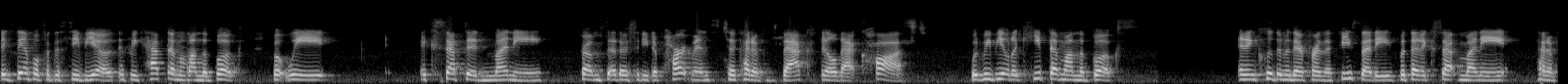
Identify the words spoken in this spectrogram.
example for the CBOs, if we kept them on the books, but we accepted money from other city departments to kind of backfill that cost, would we be able to keep them on the books and include them in there for in the fee study, but then accept money kind of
